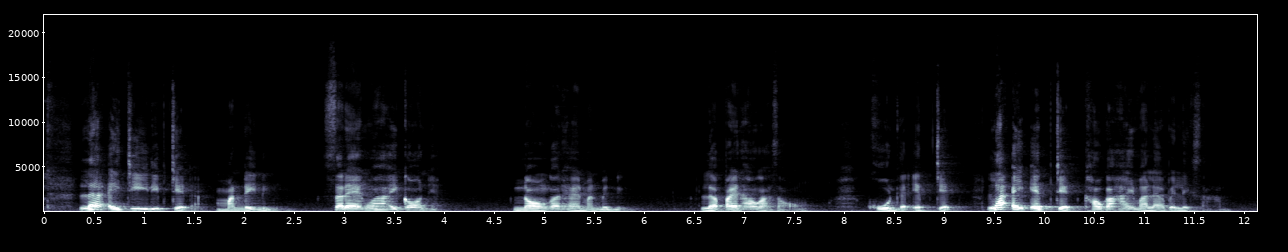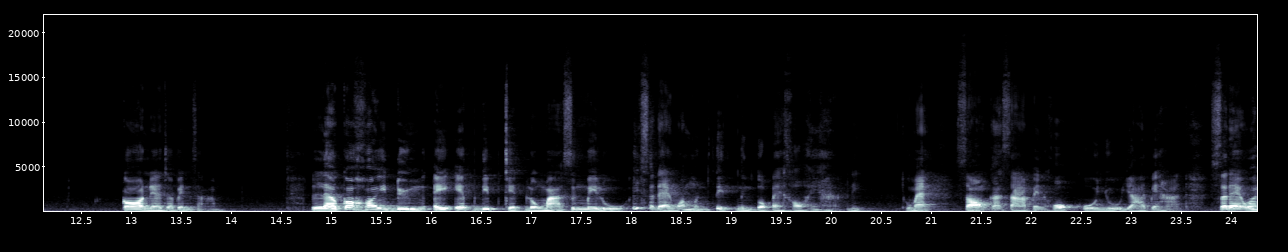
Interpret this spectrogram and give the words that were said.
ๆ และไอ g ดิฟ7อะมันได้ 1 แสดงว่าไอก้อนเนี้ยน้องก็แทนมันเป็น 1 แล้วไปเท่ากับ 2 คูณกับ f7 และไอ f7 เขาก็ให้มาแล้วเป็นเลข 3 ก้อนเนี้ยจะเป็น 3 แล้วก็ค่อยดึงไอ f ดิฟ7ลงมาซึ่งไม่รู้เอ้ยแสดงว่าเหมือนติด 1 ตัวแปรเขาให้หารนี่ถูกไหมสองกับสามเป็น 6 คูณอยู่ย้ายไปหาร แสดงว่า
